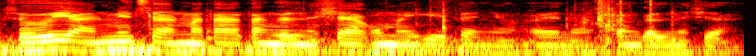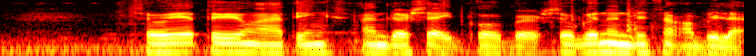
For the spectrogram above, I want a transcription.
So yan, minsan matatanggal na siya kung makikita nyo. Ayun o, tanggal na siya. So ito yung ating underside cover. So ganun din sa kabila.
